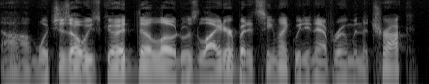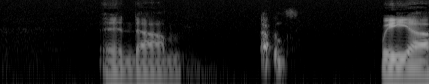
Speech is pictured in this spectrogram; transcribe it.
um, which is always good. The load was lighter, but it seemed like we didn't have room in the truck, and um, Happens. we uh,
